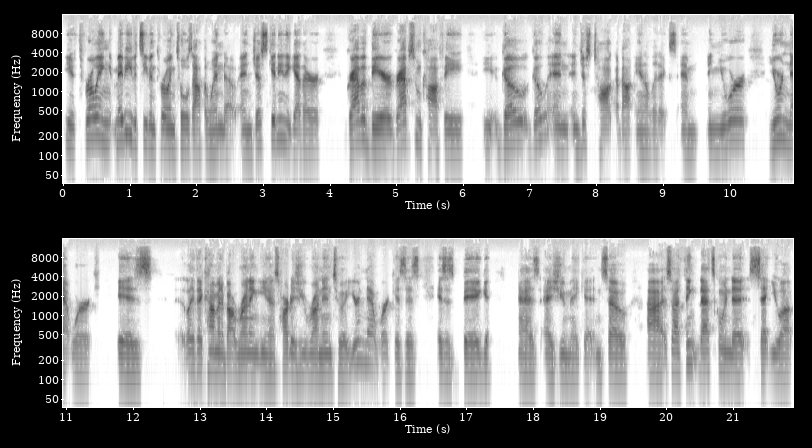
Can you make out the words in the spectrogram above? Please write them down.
you know throwing maybe it's even throwing tools out the window and just getting together grab a beer grab some coffee go go and and just talk about analytics and and your your network is like that comment about running you know as hard as you run into it your network is as is as big as as you make it. And so uh, so i think that's going to set you up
